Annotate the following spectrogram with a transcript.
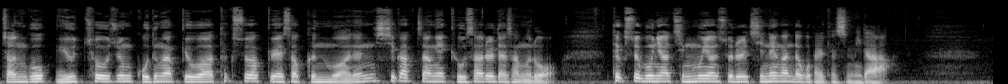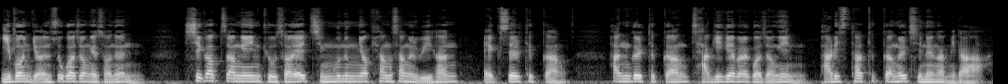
전국 유초중 고등학교와 특수학교에서 근무하는 시각장애 교사를 대상으로 특수 분야 직무 연수를 진행한다고 밝혔습니다. 이번 연수 과정에서는 시각장애인 교사의 직무 능력 향상을 위한 엑셀 특강, 한글 특강 자기개발 과정인 바리스타 특강을 진행합니다.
